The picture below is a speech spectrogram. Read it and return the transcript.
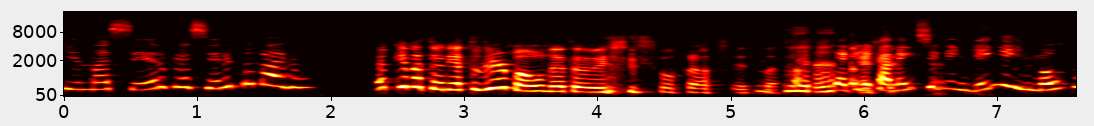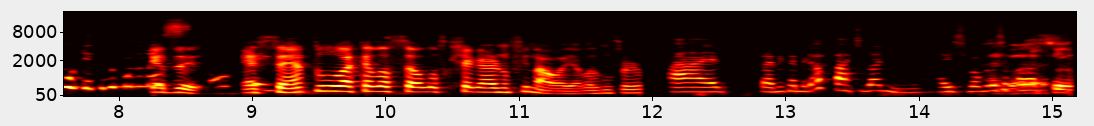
que nasceram, cresceram e trabalham. É porque na teoria é tudo irmão, né, também, se for pra pensar. Tecnicamente, ninguém é irmão porque todo mundo Quer nasceu. dizer, exceto aquelas células que chegaram no final, aí elas não são irmãs. Ah, é- pra mim foi a melhor parte do anime. Mas vamos deixar Agora, pra su-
